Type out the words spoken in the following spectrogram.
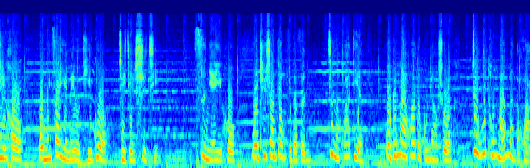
以后我们再也没有提过这件事情。四年以后，我去上丈夫的坟，进了花店，我跟卖花的姑娘说：“这梧桐满满的花，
